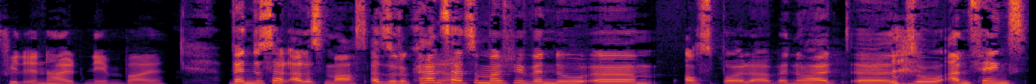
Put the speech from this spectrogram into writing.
viel Inhalt nebenbei. Wenn du es halt alles machst. Also du kannst Ja. halt zum Beispiel, wenn du, ähm, auch Spoiler, wenn du halt äh, so anfängst,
